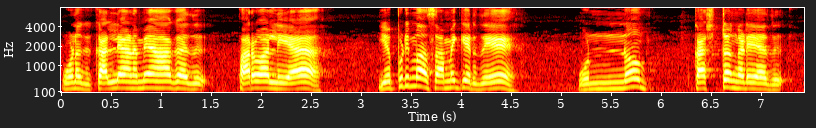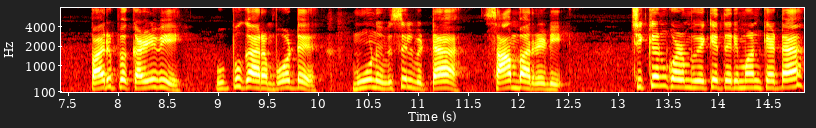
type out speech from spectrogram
உனக்கு கல்யாணமே ஆகாது. பரவாயில்லையா? எப்படிம்மா சமைக்கிறது? ஒன்றும் கஷ்டம் கிடையாது. பருப்பை கழுவி உப்பு காரம் போட்டு மூணு விசில் விட்டா சாம்பார் ரெடி. சிக்கன் குழம்பு வைக்க தெரியுமான்னு கேட்டால்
